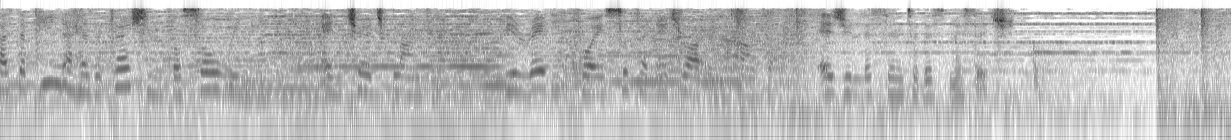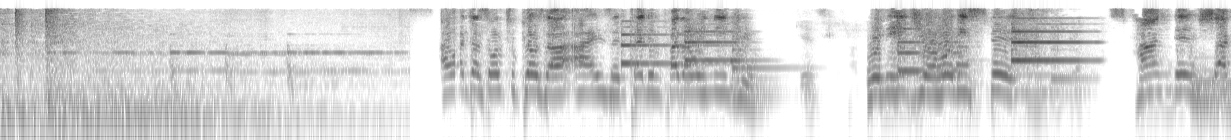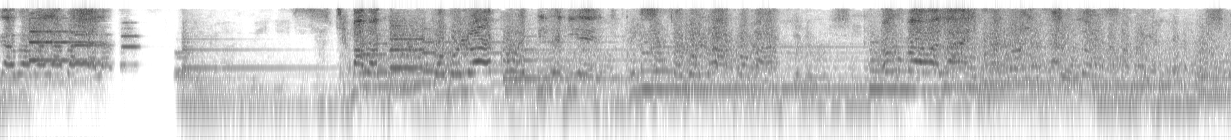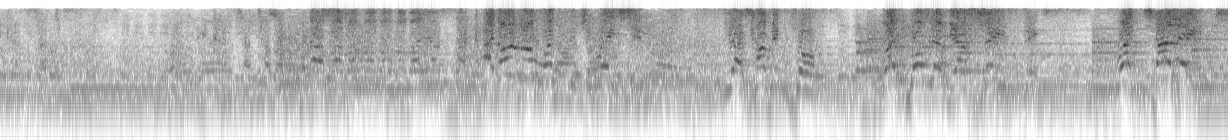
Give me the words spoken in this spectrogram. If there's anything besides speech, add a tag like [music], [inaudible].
Pastor Pinda has a passion for soul winning and church planting. Be ready for a supernatural encounter as you listen to this message. I want us all to close our eyes and tell him, Father, we need you. Yes. We need your Holy Spirit. Hande shagababalabala. Baba. I don't know what situation you are coming from, what problem you are facing, what challenge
